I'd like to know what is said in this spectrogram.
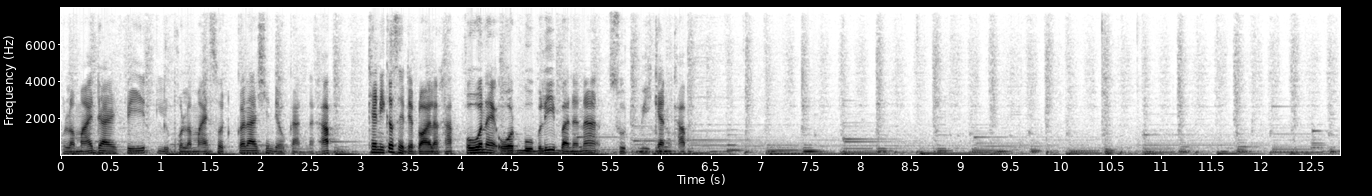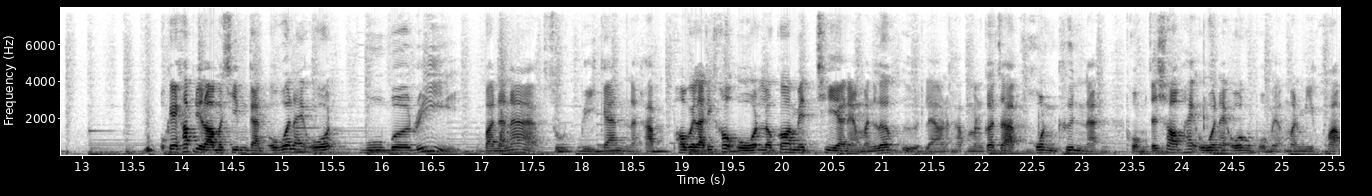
ผลไม้ไดฟีดหรือผลไม้สดก็ได้เช่นเดียวกันนะครับแค่นี้ก็เสร็จเรียบร้อยแล้วครับโอเวอร์ไนโอ๊ตบลูเบอรี่บานาน่าสูตรวีแกนครับโอเคครับเดี๋ยวเรามาชิมกัน ตอนหน้าสูตรวีแกนนะครับ พอเวลาที่เข้าโอ๊ตแล้วก็เม็ดเชียเนี่ยมันเริ่มอืดแล้วนะครับ มันก็จะข้นขึ้นนะ ผมจะชอบให้โอ๊ตในโอ๊ตของผมเนี่ยมันมีความ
